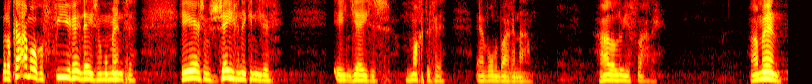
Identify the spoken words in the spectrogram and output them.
met elkaar mogen vieren in deze momenten. Heer, zo zegen ik in ieder. In Jezus' machtige en wonderbare naam. Halleluja, Vader. Amen.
